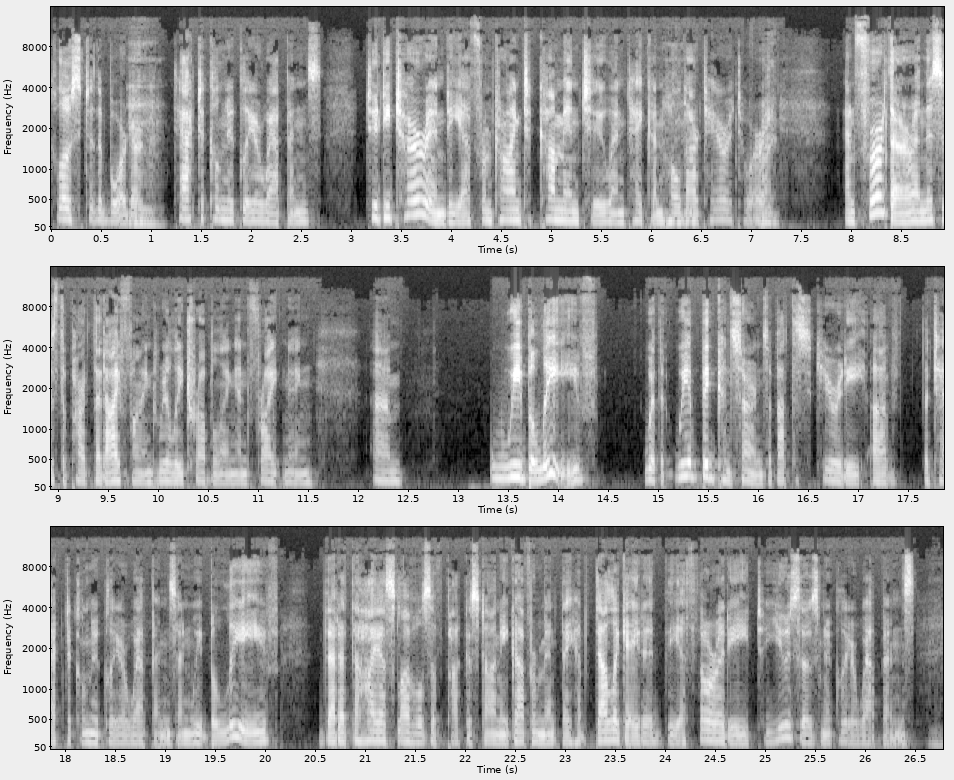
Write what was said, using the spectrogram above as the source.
close to the border, mm. tactical nuclear weapons, to deter India from trying to come into and take and hold mm-hmm. our territory. Right. And further, and this is the part that I find really troubling and frightening, um, we believe with we have big concerns about the security of the tactical nuclear weapons, and we believe that at the highest levels of Pakistani government, they have delegated the authority to use those nuclear weapons mm.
